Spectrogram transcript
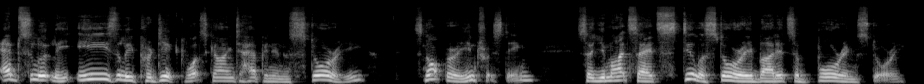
absolutely easily predict what's going to happen in a story, it's not very interesting. So you might say it's still a story, but it's a boring story.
